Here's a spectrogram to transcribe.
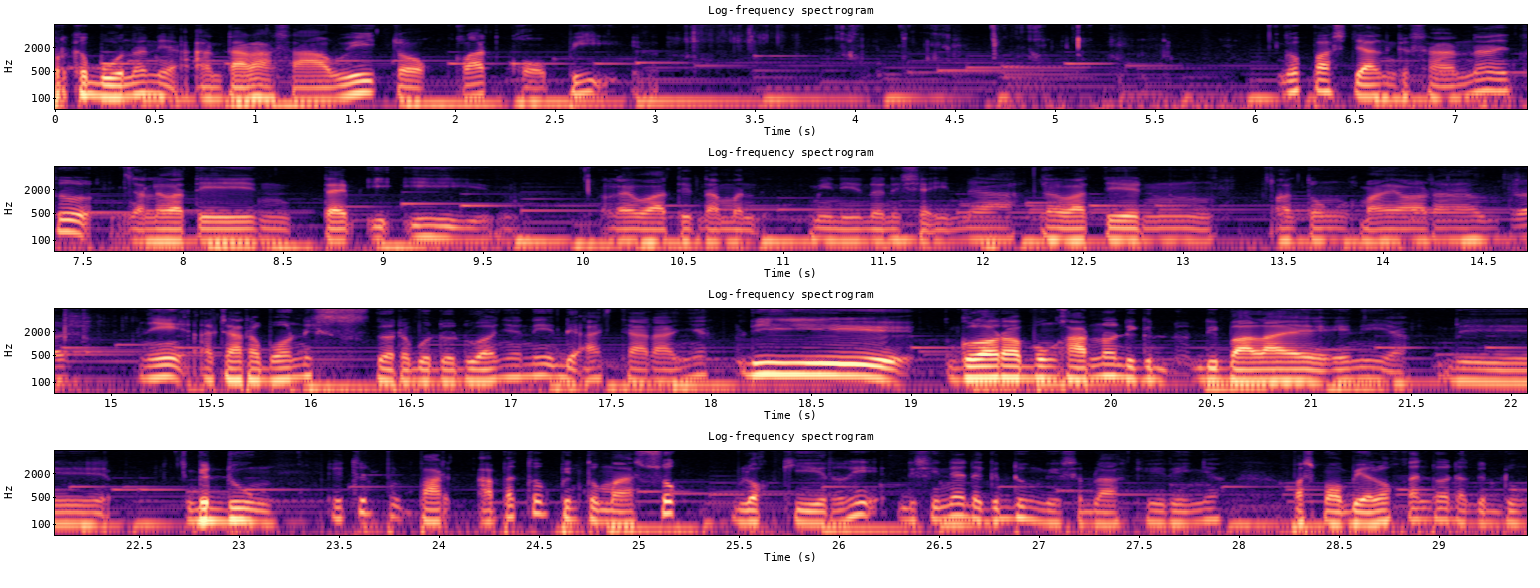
perkebunan ya antara sawi, coklat, kopi. Gue pas jalan ke sana itu ya lewatin TMII. Lewatin Taman Mini Indonesia Indah, lewatin Patung Kemayoran. Terus ini acara Bonix 2022 nya nih di acaranya di Gelora Bung Karno di di balai ini ya, di gedung itu apa tuh pintu masuk blok kiri di sini ada gedung nih sebelah kirinya. Pas mau belok kan tuh ada gedung.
